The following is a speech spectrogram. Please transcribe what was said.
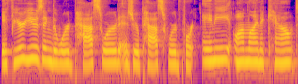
if you're using the word password as your password for any online account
